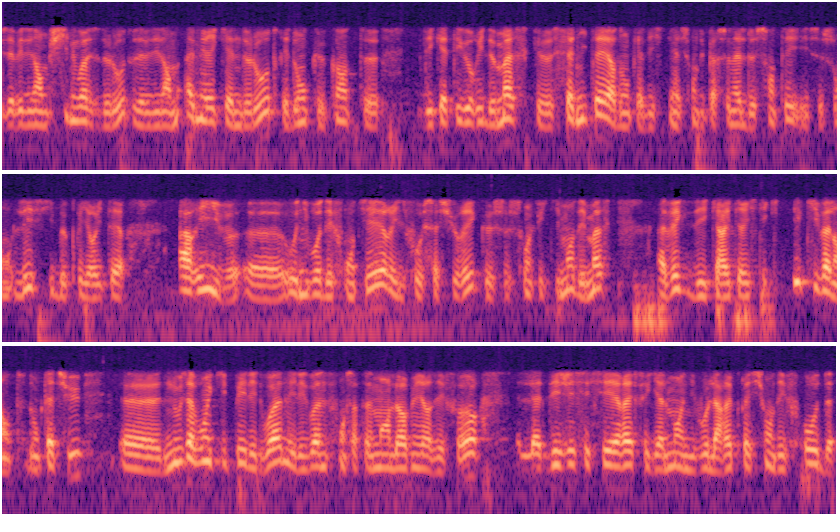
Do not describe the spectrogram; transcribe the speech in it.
vous avez des normes chinoises de l'autre, vous avez des normes américaines de l'autre, et donc quand des catégories de masques sanitaires, donc à destination du personnel de santé, et ce sont les cibles prioritaires, arrivent euh, au niveau des frontières, il faut s'assurer que ce sont effectivement des masques avec des caractéristiques équivalentes. Donc là-dessus, euh, nous avons équipé les douanes et les douanes font certainement leurs meilleurs efforts. La DGCCRF également au niveau de la répression des fraudes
